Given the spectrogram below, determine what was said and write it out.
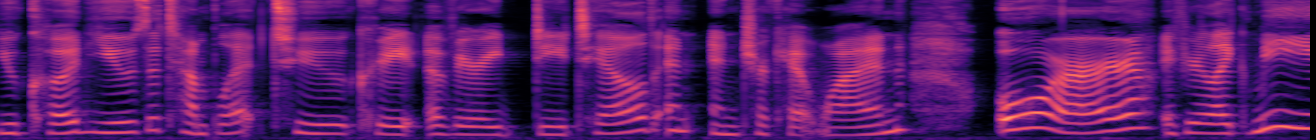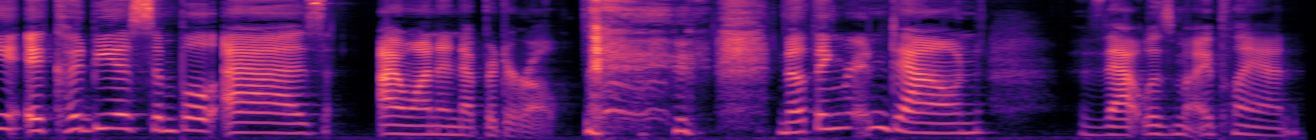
You could use a template to create a very detailed and intricate one, or if you're like me, it could be as simple as I want an epidural. Nothing written down. That was my plan.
